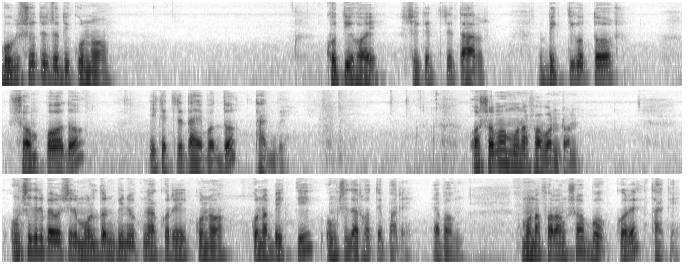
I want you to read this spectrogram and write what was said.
ভবিষ্যতে যদি কোনো ক্ষতি হয়, সেক্ষেত্রে তার ব্যক্তিগত সম্পদও এক্ষেত্রে দায়বদ্ধ থাকবে। অসম মুনাফা বন্টন। অংশীদার ব্যবসায়ের মূলধন বিনিয়োগ না করে কোনো কোনো ব্যক্তি অংশীদার হতে পারে এবং মুনাফার অংশ ভোগ করে থাকে।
